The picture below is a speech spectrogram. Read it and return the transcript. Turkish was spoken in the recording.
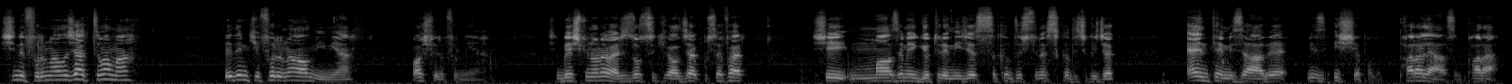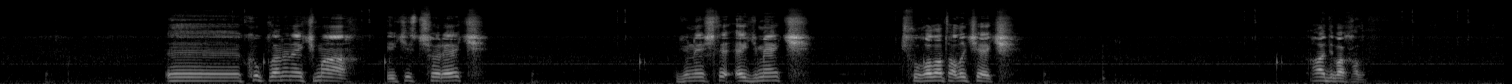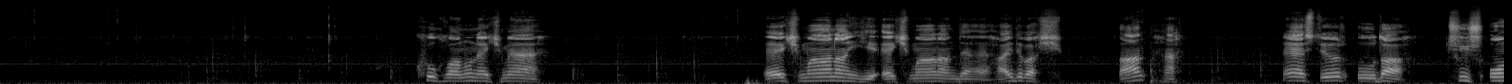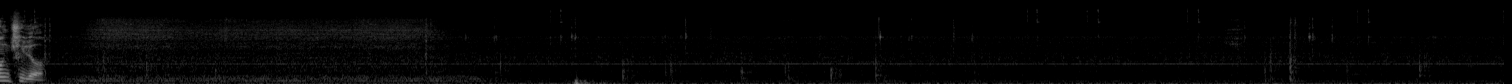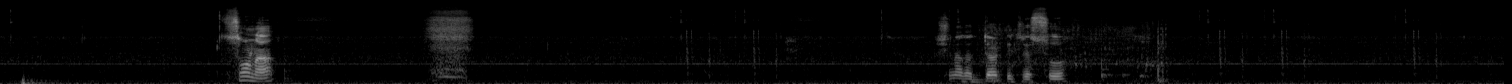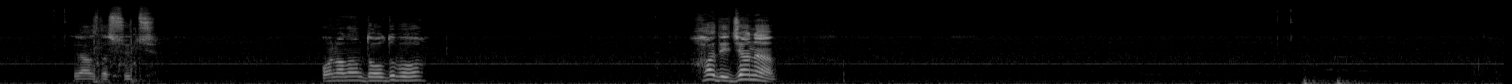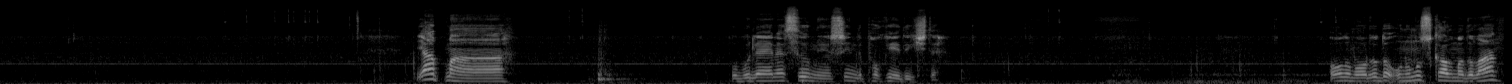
Şimdi fırını alacaktım ama dedim ki fırını almayayım ya. Boş verin fırını ya. Şimdi 5000 ona vereceğiz 32 kalacak. Bu sefer şey malzemeyi götüremeyeceğiz. Sıkıntı üstüne sıkıntı çıkacak. En temizi abi biz iş yapalım. Para lazım para. Ee, kuklanın ekmeği, ikiz çörek, güneşli ekmek, çikolatalı kek. Hadi bakalım. Kuklanın ekmeği. Ekmeğiyle ye, ekmeğiyle de. Haydi bak. Lan, heh. Ne istiyor? Uğda. Çüş 10 kilo. Sonra şuna da 4 litre su. Biraz da süt. Ona lan doldu bu. Hadi canım. Yapma. Bu bu leğene sığmıyor. Şimdi poku yedik işte. Oğlum orada da unumuz kalmadı lan.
